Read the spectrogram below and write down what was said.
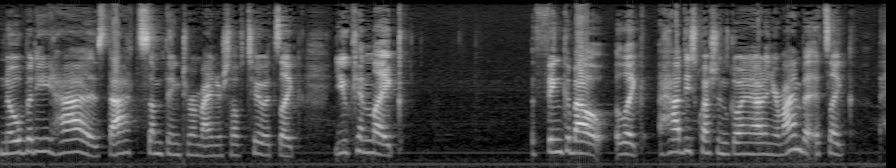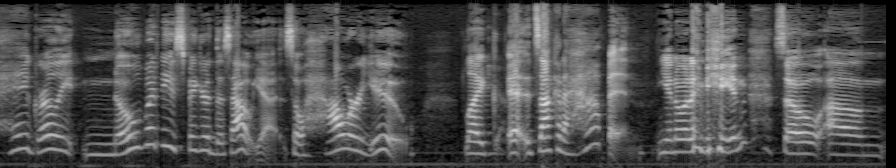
Nobody has. That's something to remind yourself too. It's like you can like think about like have these questions going on in your mind, but it's like, hey, girly, nobody's figured this out yet. So how are you? Like it- it's not gonna happen. You know what I mean? So um,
